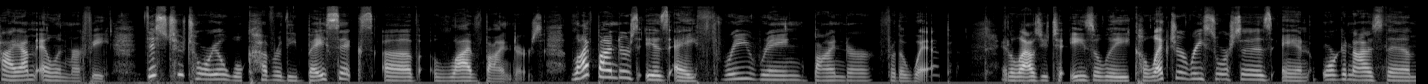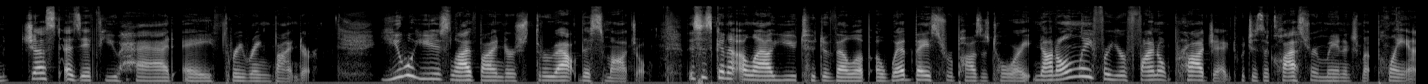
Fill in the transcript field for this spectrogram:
Hi, I'm Ellen Murphy. This tutorial will cover the basics of LiveBinders. Live Binders is a three-ring binder for the web. It allows you to easily collect your resources and organize them just as if you had a three-ring binder. You will use live binders throughout this module. This is going to allow you to develop a web-based repository not only for your final project, which is a classroom management plan,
